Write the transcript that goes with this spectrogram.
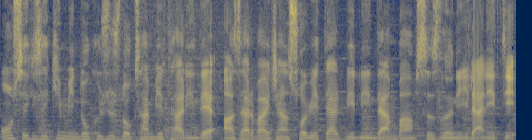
18 Ekim 1991 tarihinde Azerbaycan Sovyetler Birliği'nden bağımsızlığını ilan etti.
